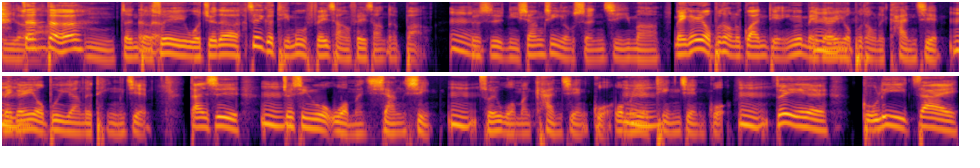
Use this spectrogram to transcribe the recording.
迹了，真的，嗯，真的。真的，所以我觉得这个题目非常非常的棒，嗯，就是你相信有神迹吗？每个人有不同的观点，因为每个人有不同的看见，嗯、每个人有不一样的听见，但是，嗯，就是因为我们相信，嗯，所以我们看见过，我们也听见过，嗯，所以。鼓励在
